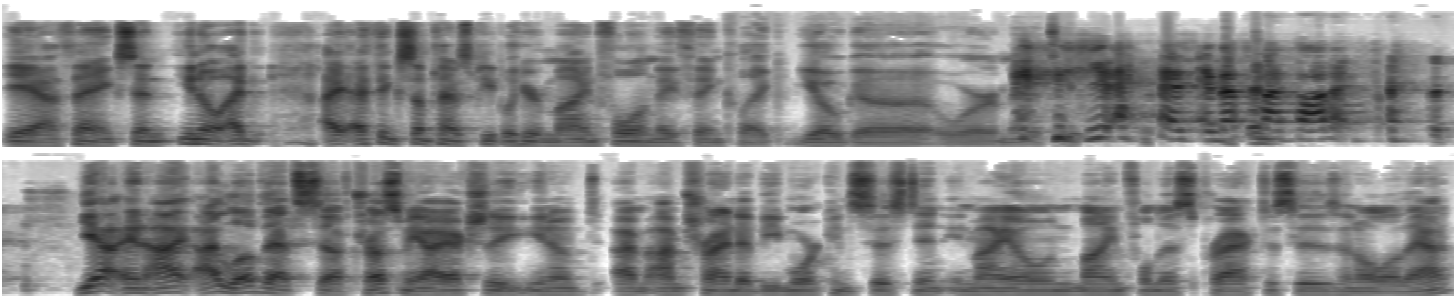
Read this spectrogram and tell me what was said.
Yeah, thanks. And you know, I, I, I think sometimes people hear mindful and they think like yoga or meditation. yes, and that's and, my thought at first. Yeah, and I, I love that stuff. Trust me, I actually, you know, I'm I'm trying to be more consistent in my own mindfulness practices and all of that.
